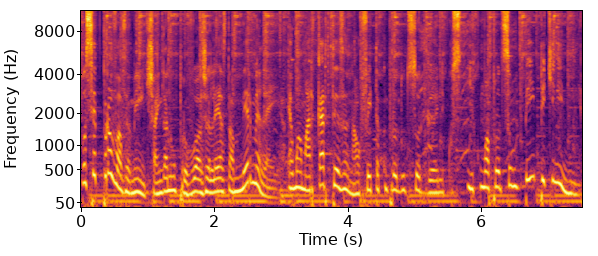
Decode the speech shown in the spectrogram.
Você provavelmente ainda não provou as geleias da Mermeleia. É uma marca artesanal feita com produtos orgânicos e com uma produção bem pequenininha.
